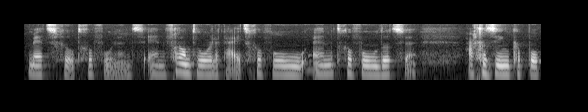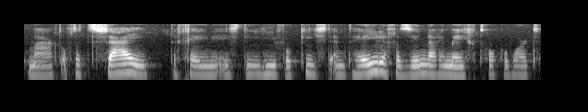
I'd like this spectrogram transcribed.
met schuldgevoelens en verantwoordelijkheidsgevoel en het gevoel dat ze haar gezin kapot maakt. Of dat zij degene is die hiervoor kiest en het hele gezin daarin meegetrokken wordt.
